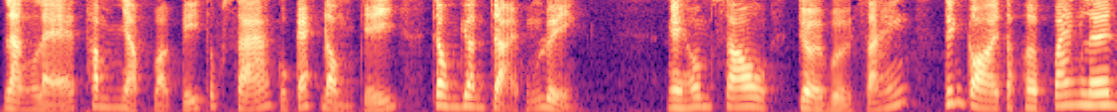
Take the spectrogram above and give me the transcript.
lặng lẽ thâm nhập vào ký túc xá của các đồng chí trong doanh trại huấn luyện. Ngày hôm sau, trời vừa sáng, tiếng còi tập hợp vang lên,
